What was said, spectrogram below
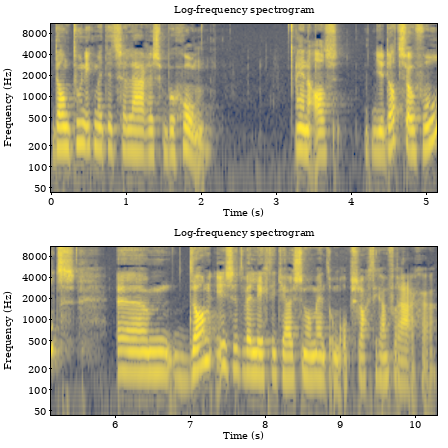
dan toen ik met dit salaris begon. En als je dat zo voelt, um, dan is het wellicht het juiste moment om opslag te gaan vragen.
